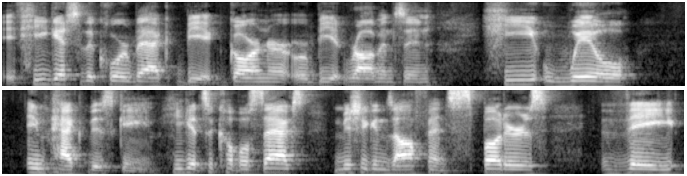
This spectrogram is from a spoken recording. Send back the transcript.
if he gets to the quarterback, be it Gardner or be it Robinson, he will impact this game. He gets a couple sacks, Michigan's offense sputters, they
